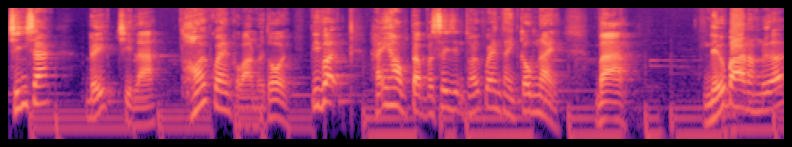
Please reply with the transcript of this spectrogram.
Chính xác, đấy chỉ là thói quen của bạn mà thôi. Vì vậy, hãy học tập và xây dựng thói quen thành công này. Và nếu 3 năm nữa,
